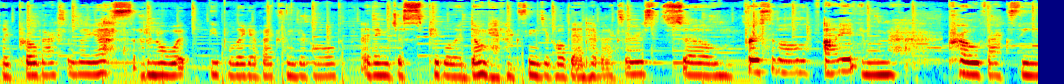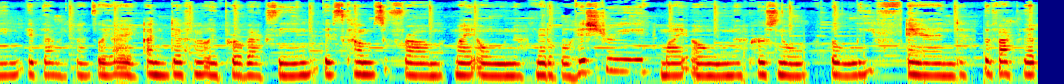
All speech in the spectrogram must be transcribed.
like pro-vaxxers I guess. I don't know what people that get vaccines are called. I think just people that don't get vaccines are called anti-vaxxers. So first of all, I am pro-vaccine, if that makes sense. Like, I, I'm definitely pro-vaccine. This comes from my own medical history, my own personal belief, and the fact that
